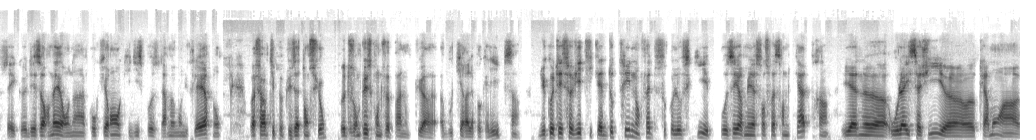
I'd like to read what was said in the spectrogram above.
c'est que désormais on a un concurrent qui dispose d'armement nucléaire, donc on va faire un petit peu plus attention, d'autant plus qu'on ne veut pas non plus aboutir à l'apocalypse. Du côté soviétique, la doctrine en fait de Sokolovski est posée en 1964, il y a où là il s'agit euh, clairement hein,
